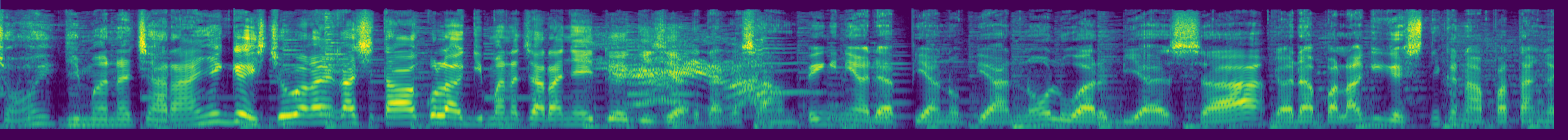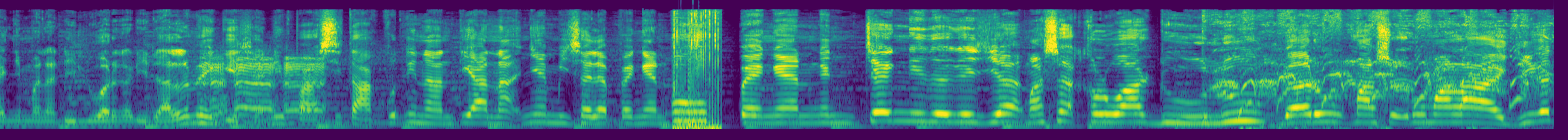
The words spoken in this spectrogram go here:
coy. Gimana caranya guys? Coba kalian kasih tahu aku lah gimana caranya itu ya guys ya. Kita ke samping, ini ada piano-piano luar biasa. Gak ada apa lagi guys. Ini kenapa tangganya malah di luar gak di dalam ya guys? Ini pasti takut nih nanti anaknya misalnya pengen pup, pengen ngenceng gitu guys ya. Masa keluar dulu baru masuk rumah lagi kan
